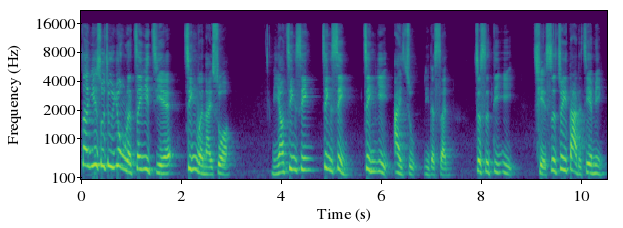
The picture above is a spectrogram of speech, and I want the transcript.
那耶稣就用了这一节经文来说：你要尽心、尽性、尽意爱主你的神，这是第一，且是最大的诫命。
